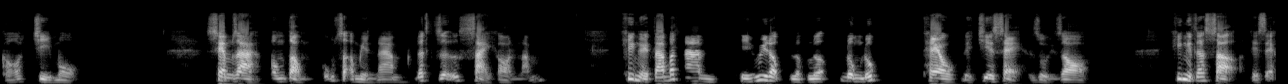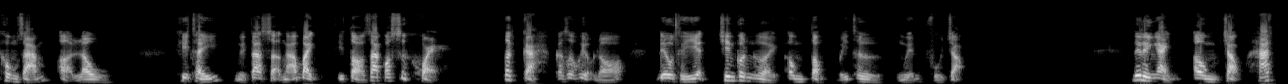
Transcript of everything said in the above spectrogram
có trì mổ. Xem ra ông Tổng cũng sợ miền Nam đất giữ Sài Gòn lắm. Khi người ta bất an thì huy động lực lượng đông đúc theo để chia sẻ rủi ro. Khi người ta sợ thì sẽ không dám ở lâu. Khi thấy người ta sợ ngã bệnh thì tỏ ra có sức khỏe. Tất cả các dấu hiệu đó đều thể hiện trên con người ông Tổng Bí Thư Nguyễn Phú Trọng. Đây là hình ảnh ông Trọng hát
